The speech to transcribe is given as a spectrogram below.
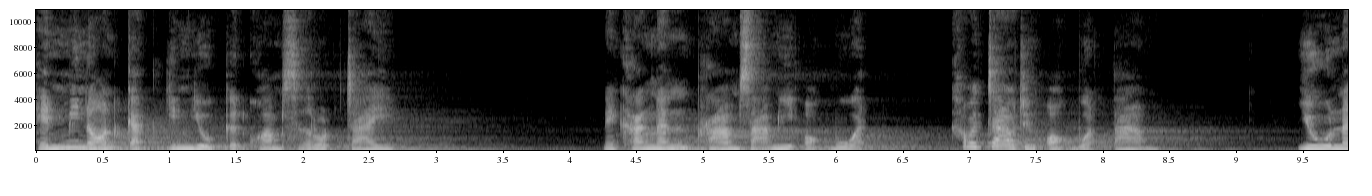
เห็นมีนอนกัดกินอยู่เกิดความสลดใจ ในครั้งนั้นพราหมณ์สามีออกบวช ข้าพเจ้าจึงออกบวชตาม อยู่ใน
